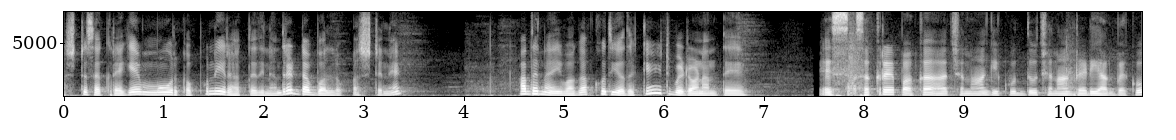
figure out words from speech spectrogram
ಅಷ್ಟು ಸಕ್ಕರೆಗೆ ಮೂರು ಕಪ್ಪು ನೀರು ಹಾಕ್ತಾಯಿದ್ದೀನಿ ಅಂದರೆ ಡಬ್ಬಲ್ಲು ಅಷ್ಟೇ ಅದನ್ನು ಇವಾಗ ಕುದಿಯೋದಕ್ಕೆ ಇಟ್ಬಿಡೋಣಂತೆ. ಎಸ್, ಸಕ್ಕರೆ ಪಾಕ ಚೆನ್ನಾಗಿ ಕುದ್ದು ಚೆನ್ನಾಗಿ ರೆಡಿ ಆಗಬೇಕು.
